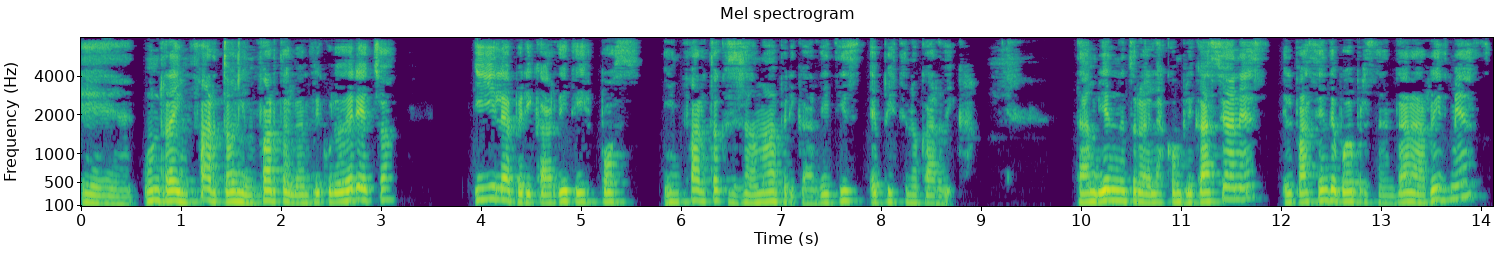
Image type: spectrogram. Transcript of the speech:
eh, un reinfarto, el infarto del ventrículo derecho, y la pericarditis post-infarto que se llama pericarditis epistenocárdica. También dentro de las complicaciones, el paciente puede presentar arritmias,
